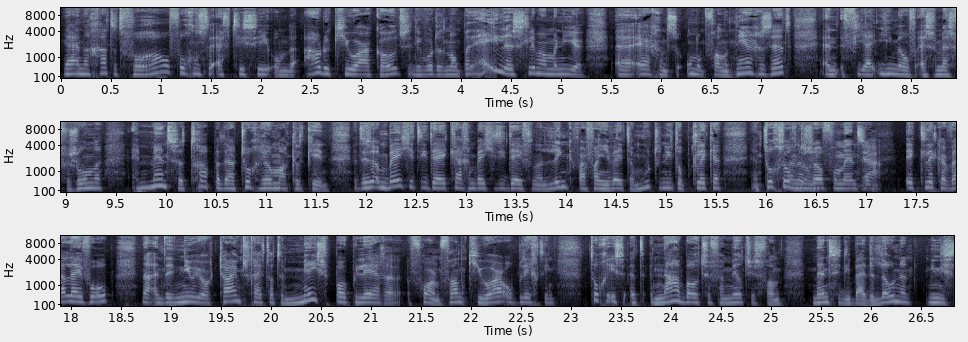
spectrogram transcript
Ja, en dan gaat het vooral volgens de FTC om de oude QR-codes. En die worden dan op een hele slimme manier uh, ergens onopvallend neergezet. En via e-mail of sms verzonden. En mensen trappen daar toch heel makkelijk in. Het is een beetje het idee, ik krijg een beetje het idee van een link waarvan je weet, daar moet er niet op klikken. En toch, zijn er zoveel mensen. Ja. Ik klik er wel even op. Nou, en de New York Times schrijft dat de meest populaire vorm van QR-oplichting toch is het nabootsen van mailtjes van mensen die bij de loonadministratie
